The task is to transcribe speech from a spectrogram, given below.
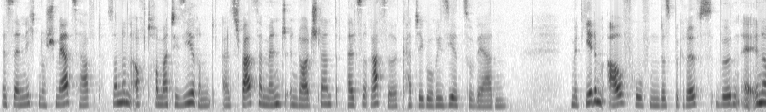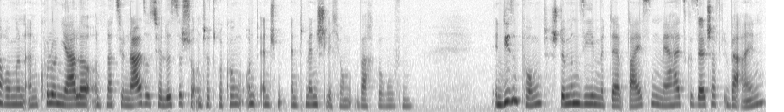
es sei nicht nur schmerzhaft, sondern auch traumatisierend, als schwarzer Mensch in Deutschland als Rasse kategorisiert zu werden. Mit jedem Aufrufen des Begriffs würden Erinnerungen an koloniale und nationalsozialistische Unterdrückung und Entmenschlichung wachgerufen. In diesem Punkt stimmen sie mit der weißen Mehrheitsgesellschaft überein,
